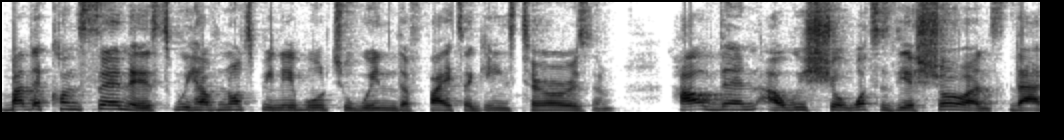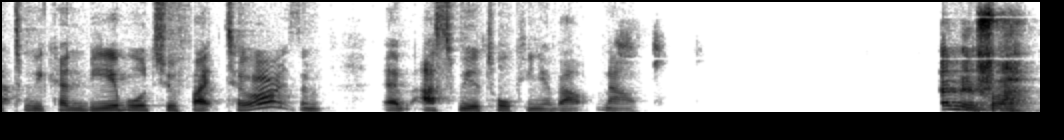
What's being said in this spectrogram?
But the concern is we have not been able to win the fight against terrorism. How then are we sure? What is the assurance that we can be able to fight terrorism um, as we are talking about now? Emefa,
